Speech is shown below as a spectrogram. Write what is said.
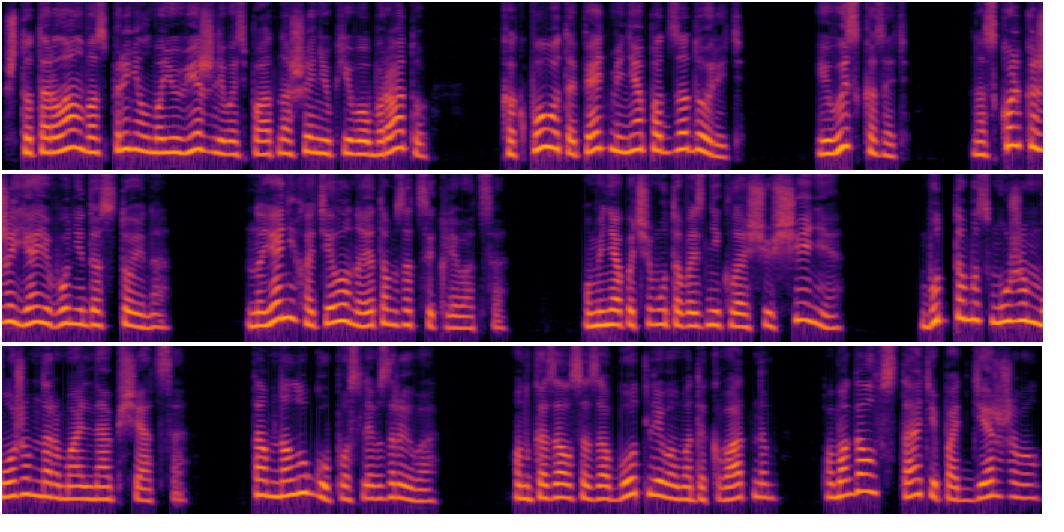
что Тарлан воспринял мою вежливость по отношению к его брату как повод опять меня подзадорить и высказать, Насколько же я его недостойна? Но я не хотела на этом зацикливаться. У меня почему-то возникло ощущение, будто мы с мужем можем нормально общаться. Там, на лугу после взрыва. Он казался заботливым, адекватным, помогал встать и поддерживал,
